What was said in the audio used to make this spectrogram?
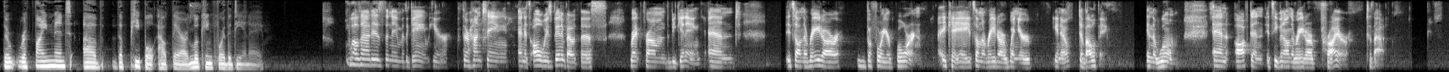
the refinement of the people out there looking for the DNA. Well, that is the name of the game here. They're hunting, and it's always been about this right from the beginning. And it's on the radar before you're born, aka it's on the radar when you're, you know, developing in the womb. And often it's even on the radar prior to that.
